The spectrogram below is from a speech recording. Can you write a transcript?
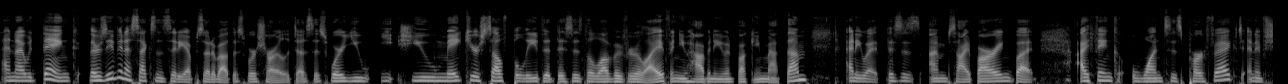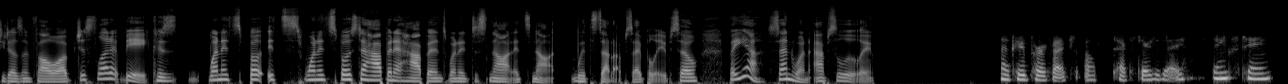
And I would think there's even a Sex and City episode about this where Charlotte does this where you you make yourself believe that this is the love of your life and you haven't even fucking met them. Anyway this is I'm sidebarring but I think once is perfect and if she doesn't follow up just let it be cuz when it's it's when it's supposed to happen it happens when it does not it's not with setups I believe so but yeah send one absolutely Okay, perfect. I'll text her today. Thanks, Tank.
